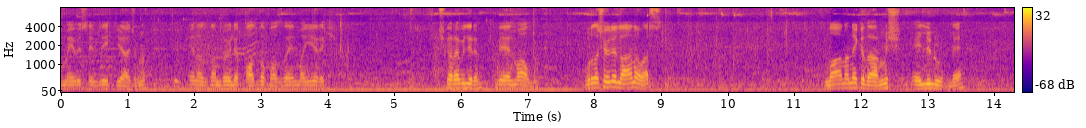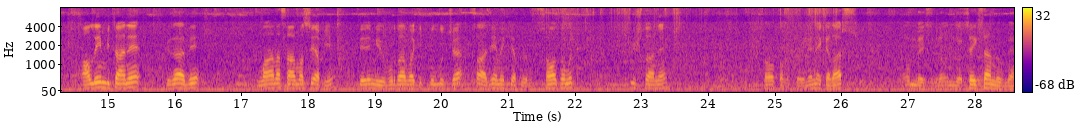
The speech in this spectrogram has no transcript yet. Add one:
bu meyve sebze ihtiyacımı en azından böyle fazla fazla elma yiyerek çıkarabilirim. Bir elma aldım. Burada şöyle lahana var. Lahana ne kadarmış? 50 ruble. Alayım bir tane güzel bir lahana sarması yapayım. Dediğim gibi burada vakit buldukça sadece yemek yapıyoruz. Salatalık 3 tane salatalık böyle ne kadar? 15 lira, 14 lira. 80 ruble.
